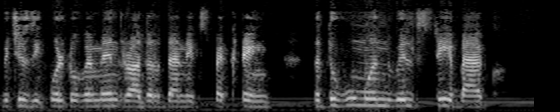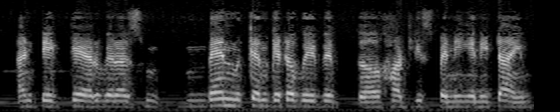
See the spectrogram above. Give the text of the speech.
which is equal to women rather than expecting that the woman will stay back and take care whereas men can get away with uh, hardly spending any time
